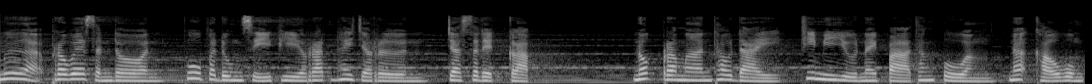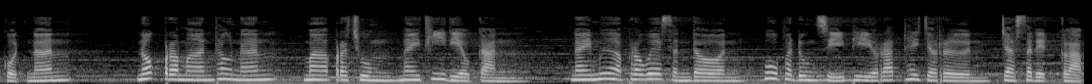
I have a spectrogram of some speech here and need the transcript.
เมื่อพระเวสสันดร ผู้พดุงสีพีรัตให้เจริญ จะเสด็จกลับ นกประมาณเท่าใดที่มีอยู่ในป่าทั้งปวง ณเขาวงกฏนั้น นกประมาณเท่านั้นมาประชุมในที่เดียวกัน ในเมื่อพระเวสสันดร ผู้พดุงสีพีรัตให้เจริญจะเสด็จกลับ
